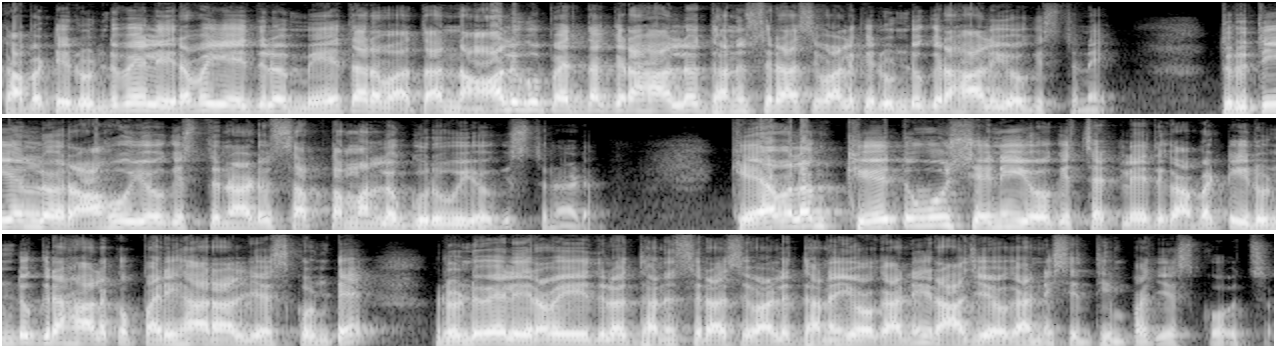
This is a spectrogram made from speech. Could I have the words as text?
కాబట్టి రెండు వేల ఇరవై ఐదులో మే తర్వాత నాలుగు పెద్ద గ్రహాల్లో ధనుసు రాశి వాళ్ళకి రెండు గ్రహాలు యోగిస్తున్నాయి. తృతీయంలో రాహు యోగిస్తున్నాడు. సప్తమంలో గురువు యోగిస్తున్నాడు. కేవలం కేతువు శని యోగించట్లేదు కాబట్టి ఈ రెండు గ్రహాలకు పరిహారాలు చేసుకుంటే రెండు వేల ఇరవై ఐదులో ధనుసు రాశి వాళ్ళు ధనయోగాన్ని రాజయోగాన్ని సిద్ధింపజేసుకోవచ్చు.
